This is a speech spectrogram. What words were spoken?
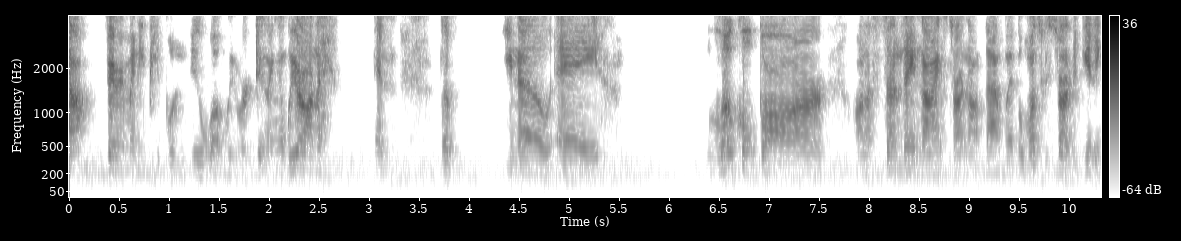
not very many people knew what we were doing, and we were on a in the you know, a local bar on a Sunday night, starting out that way. But once we started getting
